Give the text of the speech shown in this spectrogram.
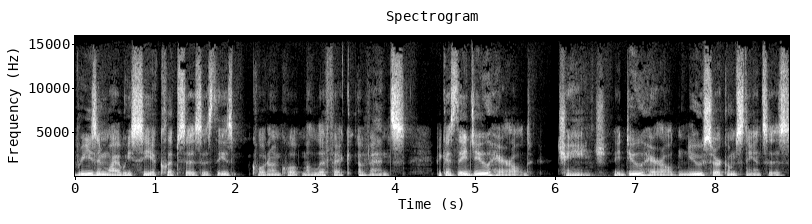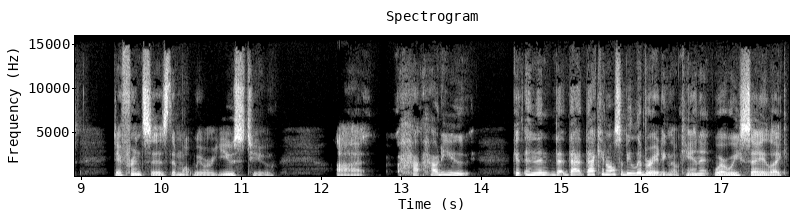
reason why we see eclipses as these quote unquote malefic events, because they do herald change. They do herald new circumstances, differences than what we were used to. Uh, how, how do you, and then that, that, that can also be liberating though, can it? Where we say, like,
